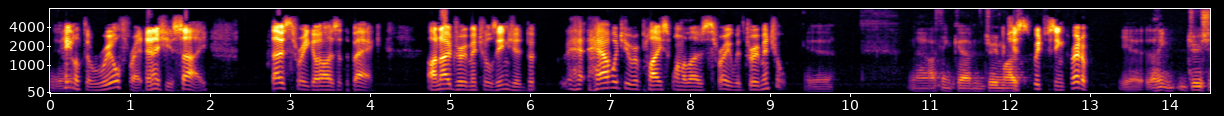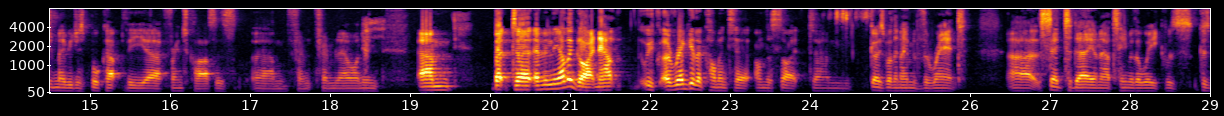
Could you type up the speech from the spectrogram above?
Yeah. He looked a real threat. And as you say, those three guys at the back. I know Drew Mitchell's injured, but h- how would you replace one of those three with Drew Mitchell? Yeah. No, I think um, Drew Which might. is which is incredible. Yeah, I think Drew should maybe just book up the uh, French classes um, from from now on in. Um, but uh, and then the other guy now, we've a regular commenter on the site um, goes by the name of the Rant. Uh, said today on our team of the week was because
